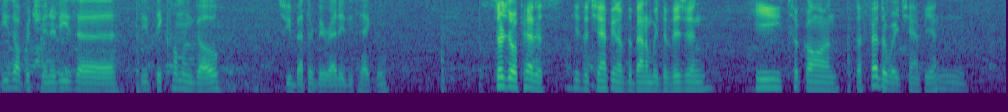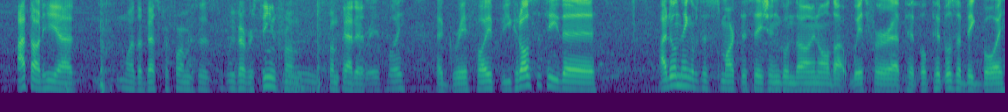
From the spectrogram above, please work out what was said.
these opportunities. Uh, they, they come and go, so you better be ready to take them. Sergio Pettis, he's a champion of the bantamweight division. He took on the featherweight champion. I thought he had one of the best performances we've ever seen from from Pettis. Great fight. A great fight. But you could also see the. I don't think it was a smart decision going down all that weight for uh, Pitbull. Pitbull's a big boy,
